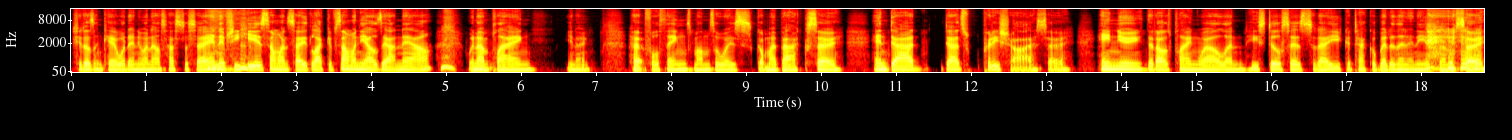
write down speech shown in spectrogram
she doesn't care what anyone else has to say. And if she hears someone say, like if someone yells out now when I'm playing, you know, hurtful things. Mum's always got my back. So, and dad, dad's pretty shy. So he knew that I was playing well, and he still says today you could tackle better than any of them. So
